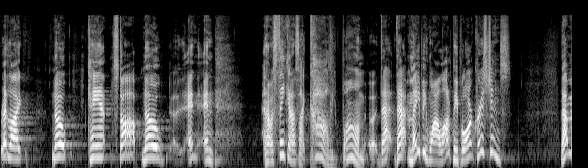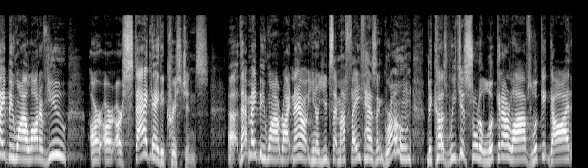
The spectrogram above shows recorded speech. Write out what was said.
red light, nope, can't, stop, no. And, and, and I was thinking, I was like, golly bum, uh, that, that may be why a lot of people aren't Christians. That may be why a lot of you are, are, are stagnated Christians. Uh, that may be why right now, you know, you'd say my faith hasn't grown because we just sort of look at our lives, look at God,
